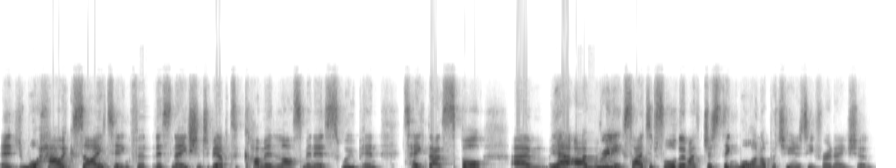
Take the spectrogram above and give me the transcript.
It, what, how exciting for this nation to be able to come in last minute, swoop in, take that spot. Um, yeah, I'm really excited for them. I just think what an opportunity for a nation.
